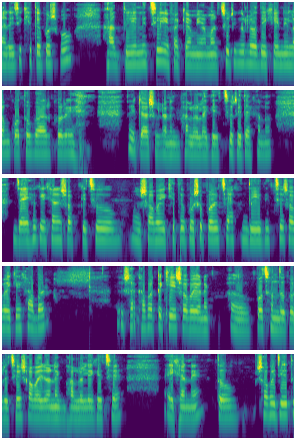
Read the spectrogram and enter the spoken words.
আর এই যে খেতে বসবো, হাত ধুয়ে নিচ্ছি এ ফাঁকে আমি আমার চুরিগুলো দেখিয়ে নিলাম কতবার করে। এটা আসলে অনেক ভালো লাগে চুরি দেখানো। যাই হোক, এখানে সব কিছু সবাই খেতে বসে পড়েছে, এখন দিয়ে দিচ্ছে সবাইকে খাবার। খাবারটা খেয়ে সবাই অনেক পছন্দ করেছে সবাই অনেক ভালো লেগেছে এখানে। তো সবাই যেহেতু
